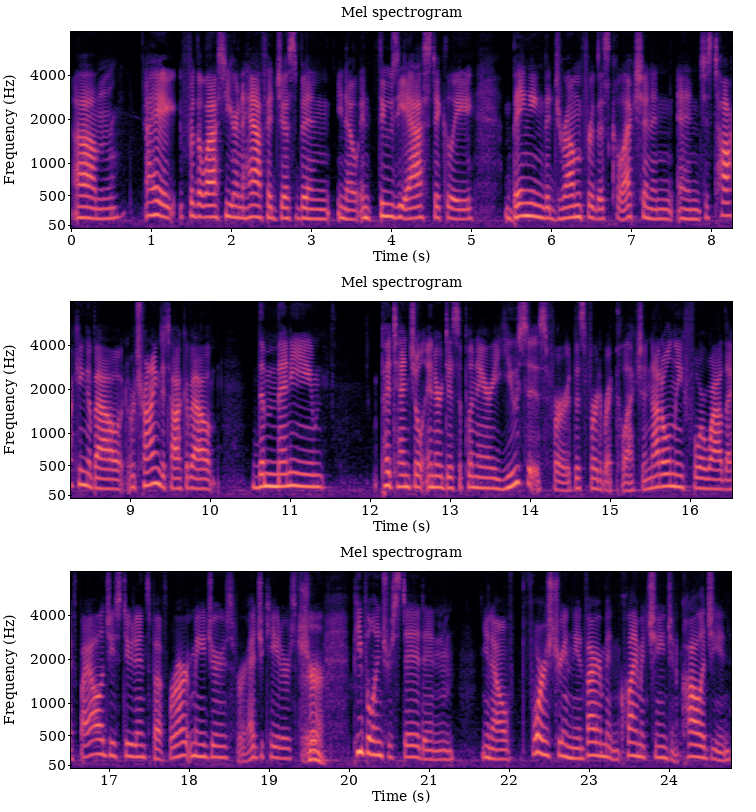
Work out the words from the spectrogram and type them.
um, I for the last year and a half had just been you know enthusiastically banging the drum for this collection and and just talking about or trying to talk about the many potential interdisciplinary uses for this vertebrate collection, not only for wildlife biology students, but for art majors, for educators, for Sure. people interested in, you know, forestry and the environment and climate change and ecology and,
